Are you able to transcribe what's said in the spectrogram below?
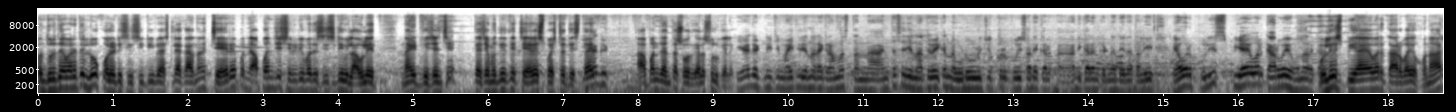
पण दुर्दैवाने ते low quality C C T V असल्या कारणाने चेहरे पण आपण जे शिर्डीमध्ये सी सी टी व्ही लावलेत नाईट व्हिजनचे त्याच्यामध्ये ते चेहरे स्पष्ट दिसत आहेत आपण त्यांचा शोध घ्यायला सुरू केलं या घटनेची माहिती देणाऱ्या ग्रामस्थांना आणि तसेच नातेवाईकांना उडवळीची उत्तर पोलीस अधिकार अधिकाऱ्यांकडनं देण्यात आली. यावर पोलीस पी आयवर कारवाई होणार का? पोलीस पी आयवर कारवाई होणार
